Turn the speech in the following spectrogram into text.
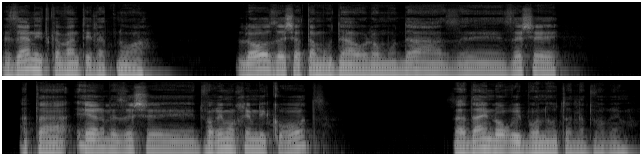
לזה אני התכוונתי לתנועה. לא זה שאתה מודע או לא מודע, זה זה שאתה ער לזה שדברים הולכים לקרות, זה עדיין לא ריבונות על הדברים.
